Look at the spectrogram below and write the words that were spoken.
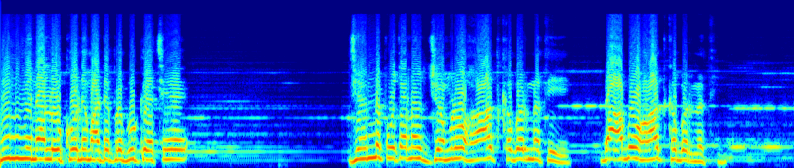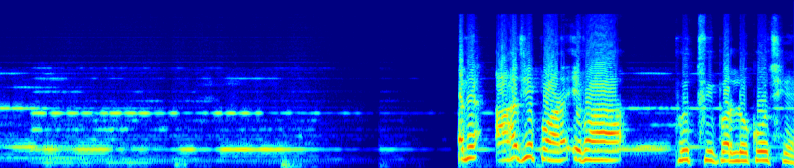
નિન્વેના લોકોને માટે પ્રભુ કહે છે, જેમને પોતાનો જમણો હાથ ખબર નથી, ડાબો હાથ ખબર નથી. અને આજે પણ એવા પૃથ્વી પર લોકો છે,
